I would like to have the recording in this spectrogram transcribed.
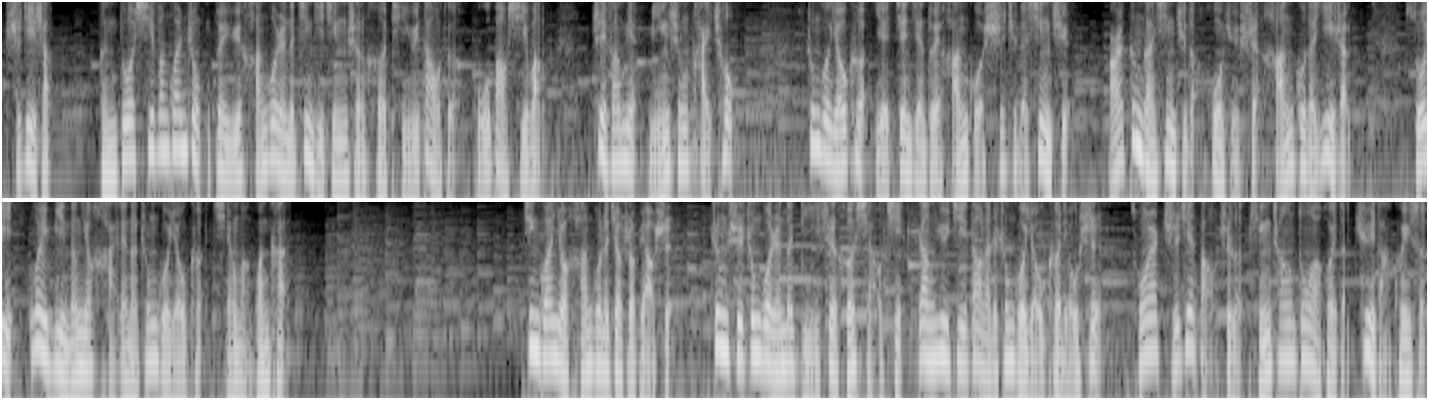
实际上，很多西方观众对于韩国人的竞技精神和体育道德不抱希望，这方面名声太臭。中国游客也渐渐对韩国失去了兴趣，而更感兴趣的或许是韩国的艺人，所以未必能有海量的中国游客前往观看。尽管有韩国的教授表示，正是中国人的抵制和小气，让预计到来的中国游客流失，从而直接导致了平昌冬奥会的巨大亏损。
